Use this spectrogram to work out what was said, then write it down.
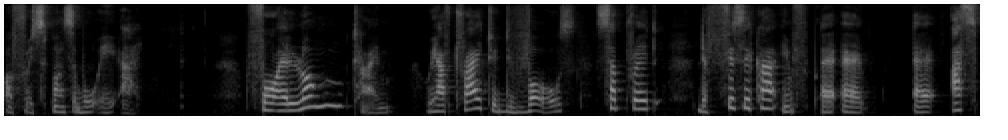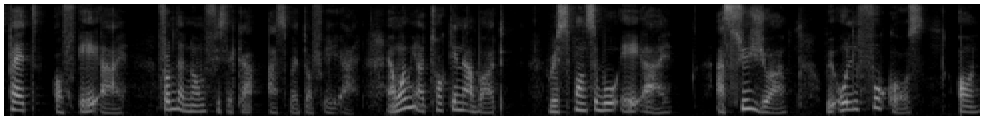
of responsible AI. For a long time, we have tried to divorce, separate the physical uh, uh, uh, aspect of AI from the non-physical aspect of AI. And when we are talking about responsible AI, as usual, we only focus on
